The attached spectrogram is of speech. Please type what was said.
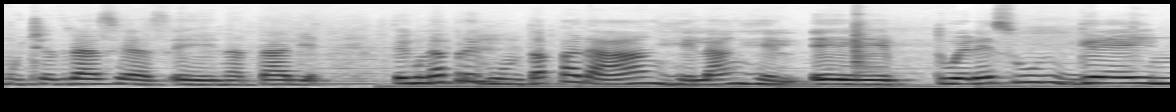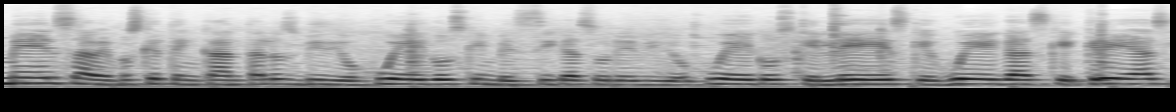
Muchas gracias, eh, Natalia. Tengo una pregunta para Ángel. Ángel, eh, tú eres un gamer, sabemos que te encantan los videojuegos, que investigas sobre videojuegos, que lees, que juegas, que creas.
